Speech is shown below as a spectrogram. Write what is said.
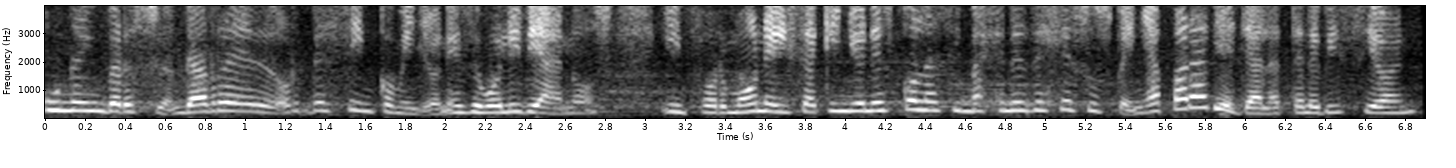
una inversión de alrededor de 5 millones de bolivianos, informó Neisa Quiñones con las imágenes de Jesús Peña para Vialla la Televisión.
